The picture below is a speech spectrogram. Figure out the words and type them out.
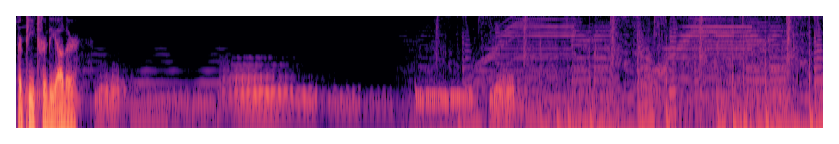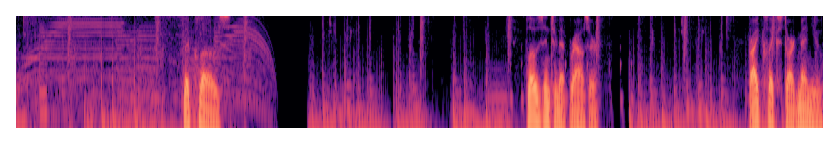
Repeat for the other. Click close. Close internet browser. Right-click start menu.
